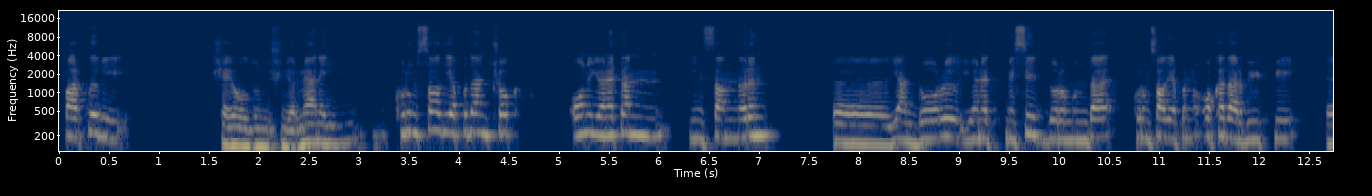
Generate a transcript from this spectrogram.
farklı bir şey olduğunu düşünüyorum. Yani kurumsal yapıdan çok onu yöneten insanların e, yani doğru yönetmesi durumunda kurumsal yapının o kadar büyük bir e,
